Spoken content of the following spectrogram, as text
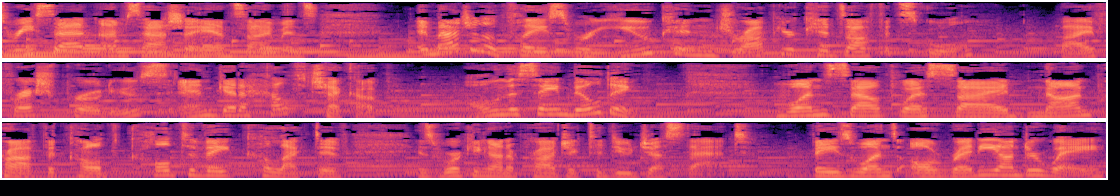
is Reset. I'm Sasha Ann Simons. Imagine a place where you can drop your kids off at school, buy fresh produce, and get a health checkup all in the same building. One Southwest Side nonprofit called Cultivate Collective is working on a project to do just that. Phase one's already underway,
